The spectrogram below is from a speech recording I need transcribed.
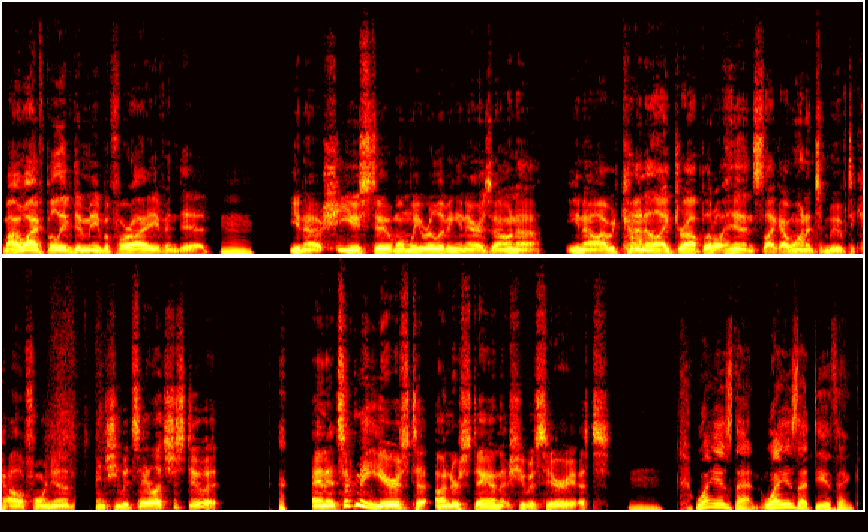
my wife believed in me before I even did. Mm. You know, she used to, when we were living in Arizona, you know, I would kind of like drop little hints like I wanted to move to California. And she would say, let's just do it. and it took me years to understand that she was serious. Mm. Why is that? Why is that, do you think?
